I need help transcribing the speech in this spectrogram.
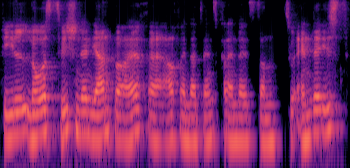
viel los zwischen den Jahren bei euch, äh, auch wenn der Adventskalender jetzt dann zu Ende ist.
